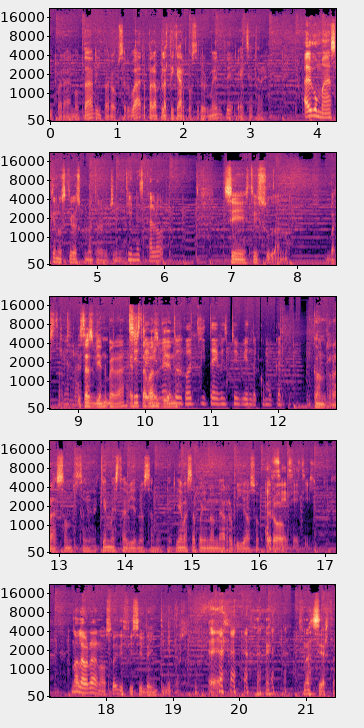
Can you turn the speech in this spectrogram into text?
y para anotar y para observar, para platicar posteriormente, etc. ¿Algo más que nos quieras comentar, Virginia? ¿Tienes calor? Sí, estoy sudando bastante. ¿Estás bien, verdad? Sí, estoy Estabas viendo bien. tu gotita y estoy viendo como que... Con razón, estoy bien. ¿Qué me está viendo esta mujer? Ya me está poniendo nervioso, pero... Sí, sí, sí. No, la verdad no, soy difícil de intimidar. Eh. no es cierto.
